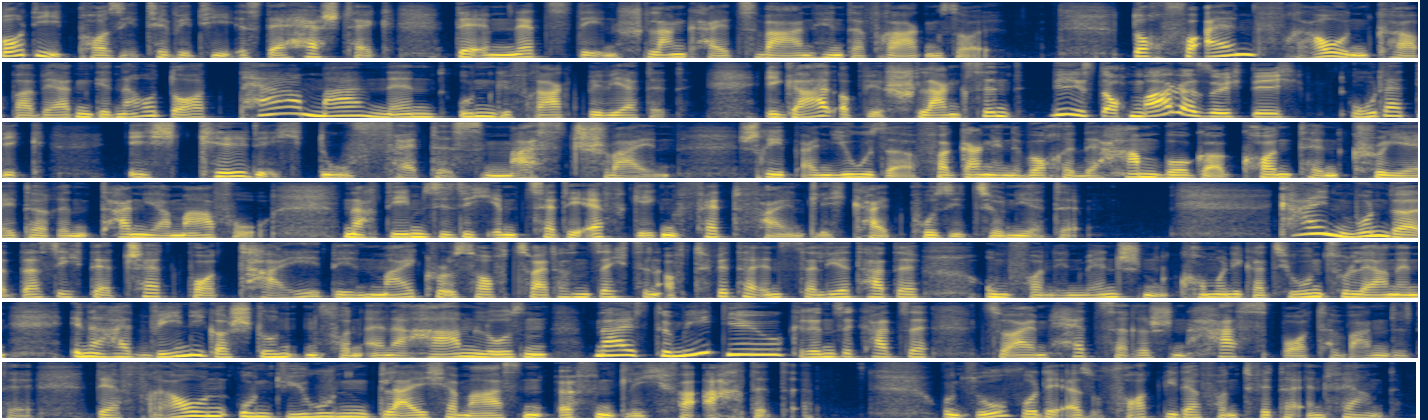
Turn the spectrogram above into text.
Body Positivity ist der Hashtag, der im Netz den Schlankheitswahn hinterfragen soll. Doch vor allem Frauenkörper werden genau dort permanent ungefragt bewertet. Egal, ob wir schlank sind, die ist doch magersüchtig, oder dick. Ich kill dich, du fettes Mastschwein, schrieb ein User vergangene Woche der Hamburger Content Creatorin Tanja Marfo, nachdem sie sich im ZDF gegen Fettfeindlichkeit positionierte. Kein Wunder, dass sich der Chatbot Tai, den Microsoft 2016 auf Twitter installiert hatte, um von den Menschen Kommunikation zu lernen, innerhalb weniger Stunden von einer harmlosen Nice to meet you Grinsekatze zu einem hetzerischen Hassbot wandelte, der Frauen und Juden gleichermaßen öffentlich verachtete. Und so wurde er sofort wieder von Twitter entfernt.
